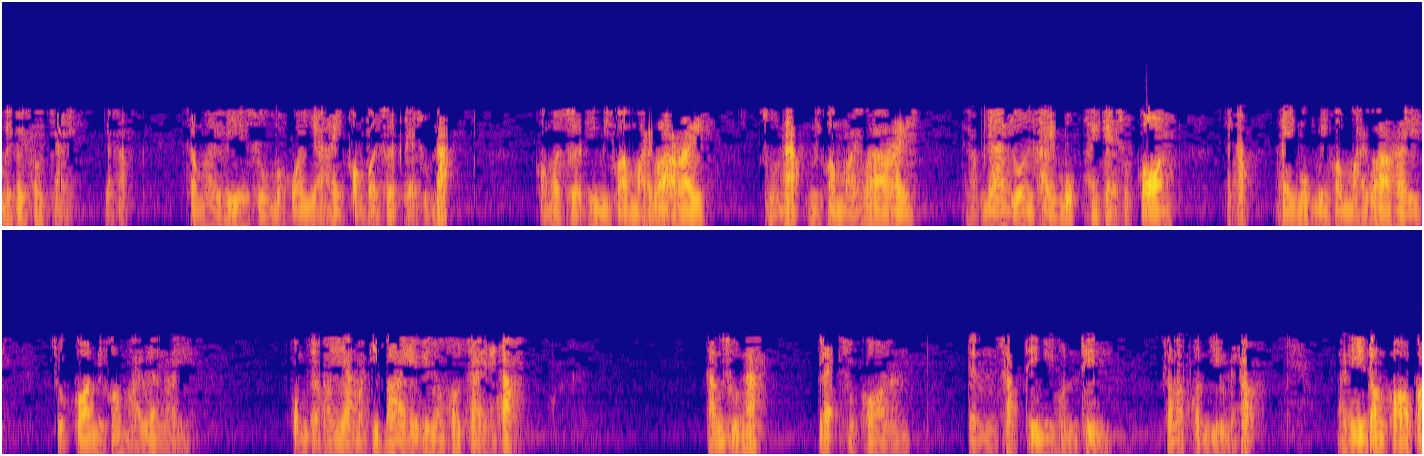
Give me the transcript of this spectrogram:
ไม่ค่อยเข้าใจนะครับทำไมพระเยซูบอกว่าอย่าให้ของประเสริฐแก่สุนัข ของประเสริฐที่มีความหมายว่าอะไร สุนัขมีความหมายว่าอะไรนะครับอย่าโยนไข่มุกให้แก่สุกรนะครับ ไข่มุกมีความหมายว่าอะไร สุกรมีความหมายว่าอะไร ผมจะพยายามอธิบายให้พี่น้องเข้าใจนะครับ ทั้งสุนัข และสุกรนั้น เป็นสัตว์ที่มีมนทินสำหรับคนยิวนะครับ อันนี้ต้องขอไป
